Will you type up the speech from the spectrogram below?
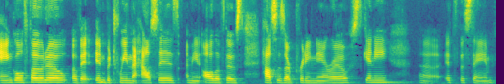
angle photo of it in between the houses. I mean, all of those houses are pretty narrow, skinny. Uh, it's the same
